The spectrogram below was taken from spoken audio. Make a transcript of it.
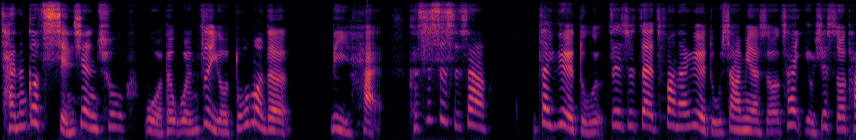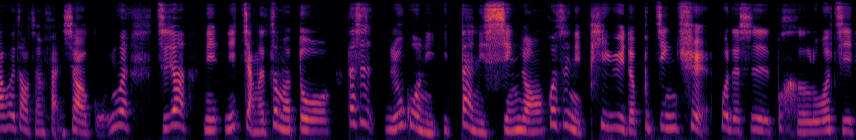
才能够显现出我的文字有多么的厉害。可是事实上，在阅读，这是在放在阅读上面的时候，它有些时候它会造成反效果，因为只要你你讲了这么多，但是如果你一旦你形容或是你譬喻的不精确，或者是不合逻辑。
